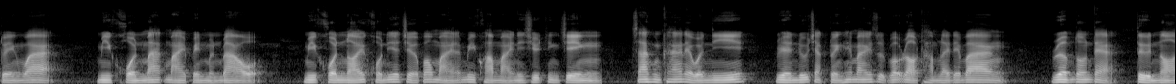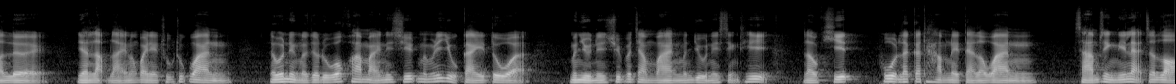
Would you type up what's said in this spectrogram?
ตัวเองว่า มีคนมากมายเป็นเหมือนเรา มีคนน้อยคนที่จะเจอเป้าหมายและมีความหมายในชีวิตจริง ๆ สร้างคุณค่าตั้งแต่วันนี้ เรียนรู้จากตัวเองให้มากที่สุดว่าเราทำอะไรได้บ้าง เริ่มต้นแต่ตื่นนอนเลยอย่าหลับไหลลงไปในทุกๆวัน แล้ววันหนึ่งเราจะรู้ว่าความหมายในชีวิตมันไม่ได้อยู่ไกลตัว มันอยู่ในชีวิตประจำวัน มันอยู่ในสิ่งที่เราคิดพูดและกระทำในแต่ละวันสามสิ่งนี้แหละจะหล่อ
